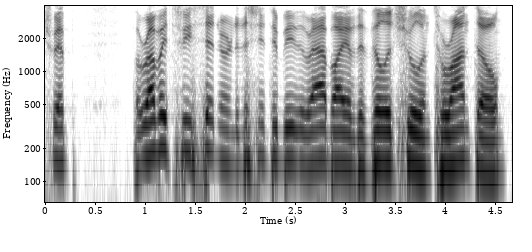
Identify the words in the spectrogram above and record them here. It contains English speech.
trip. But Rabbi Tzvi Sytner, in addition to being the rabbi of the Village Shul in Toronto,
